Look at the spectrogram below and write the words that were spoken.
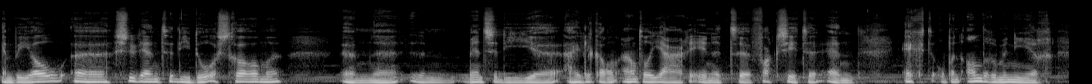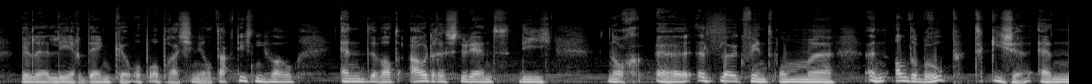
MBO-studenten die doorstromen. Um, uh, mensen die uh, eigenlijk al een aantal jaren in het uh, vak zitten en echt op een andere manier willen leren denken op operationeel tactisch niveau. En de wat oudere student die nog het leuk vindt om een ander beroep te kiezen. En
